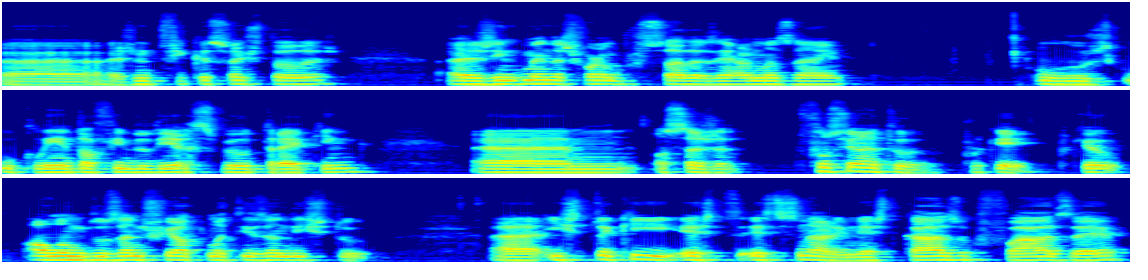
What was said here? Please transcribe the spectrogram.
uh, as notificações todas, as encomendas foram processadas em armazém, os, o cliente ao fim do dia recebeu o tracking, ou seja, funciona tudo. Porquê? Porque eu, ao longo dos anos fui automatizando isto tudo. Uh, isto aqui, este, este cenário, neste caso, o que faz é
